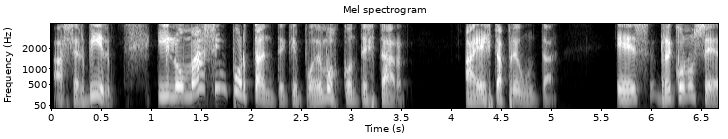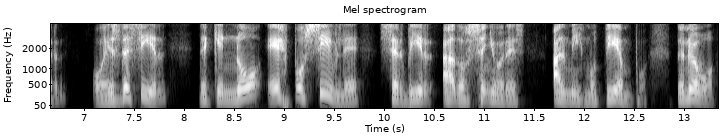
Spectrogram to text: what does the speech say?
a servir? Y lo más importante que podemos contestar a esta pregunta es reconocer o es decir de que no es posible servir a dos señores al mismo tiempo. De nuevo,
